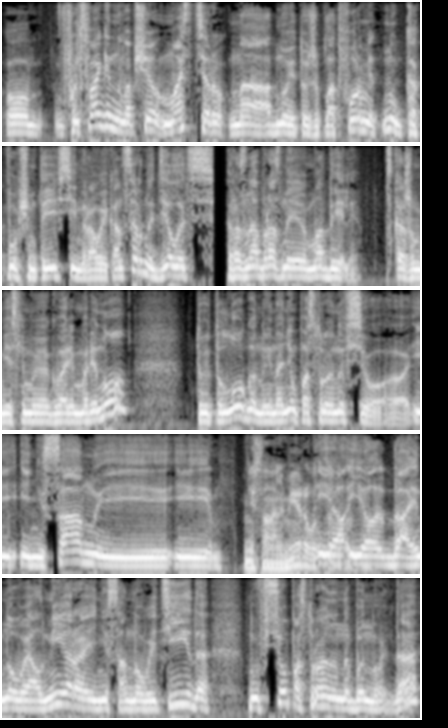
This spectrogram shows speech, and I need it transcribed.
Volkswagen вообще мастер на одной и той же платформе, ну, как, в общем-то, и все мировые концерны, делать разнообразные модели. Скажем, если мы говорим о Renault, то это Логан, и на нем построено все. И, и Nissan, и, и Nissan Almera. Вот и, и, да, и новая Almera, и Nissan новая Тида. Ну, все построено на B0, да,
